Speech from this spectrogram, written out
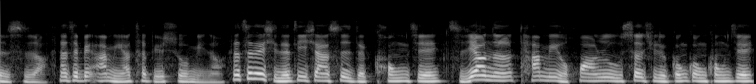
设施啊。那这边阿明要特别说明哦。那这类型的地下室的空间，只要呢它没有划入社区的公共空间，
